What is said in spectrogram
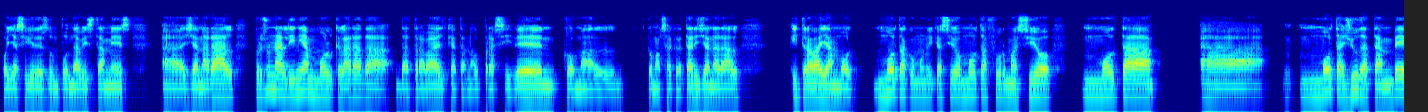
o ja sigui des d'un punt de vista més eh, general, però és una línia molt clara de, de treball que tant el president com el, com el secretari general hi treballen molt. Molta comunicació, molta formació, molta, eh, molta ajuda també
